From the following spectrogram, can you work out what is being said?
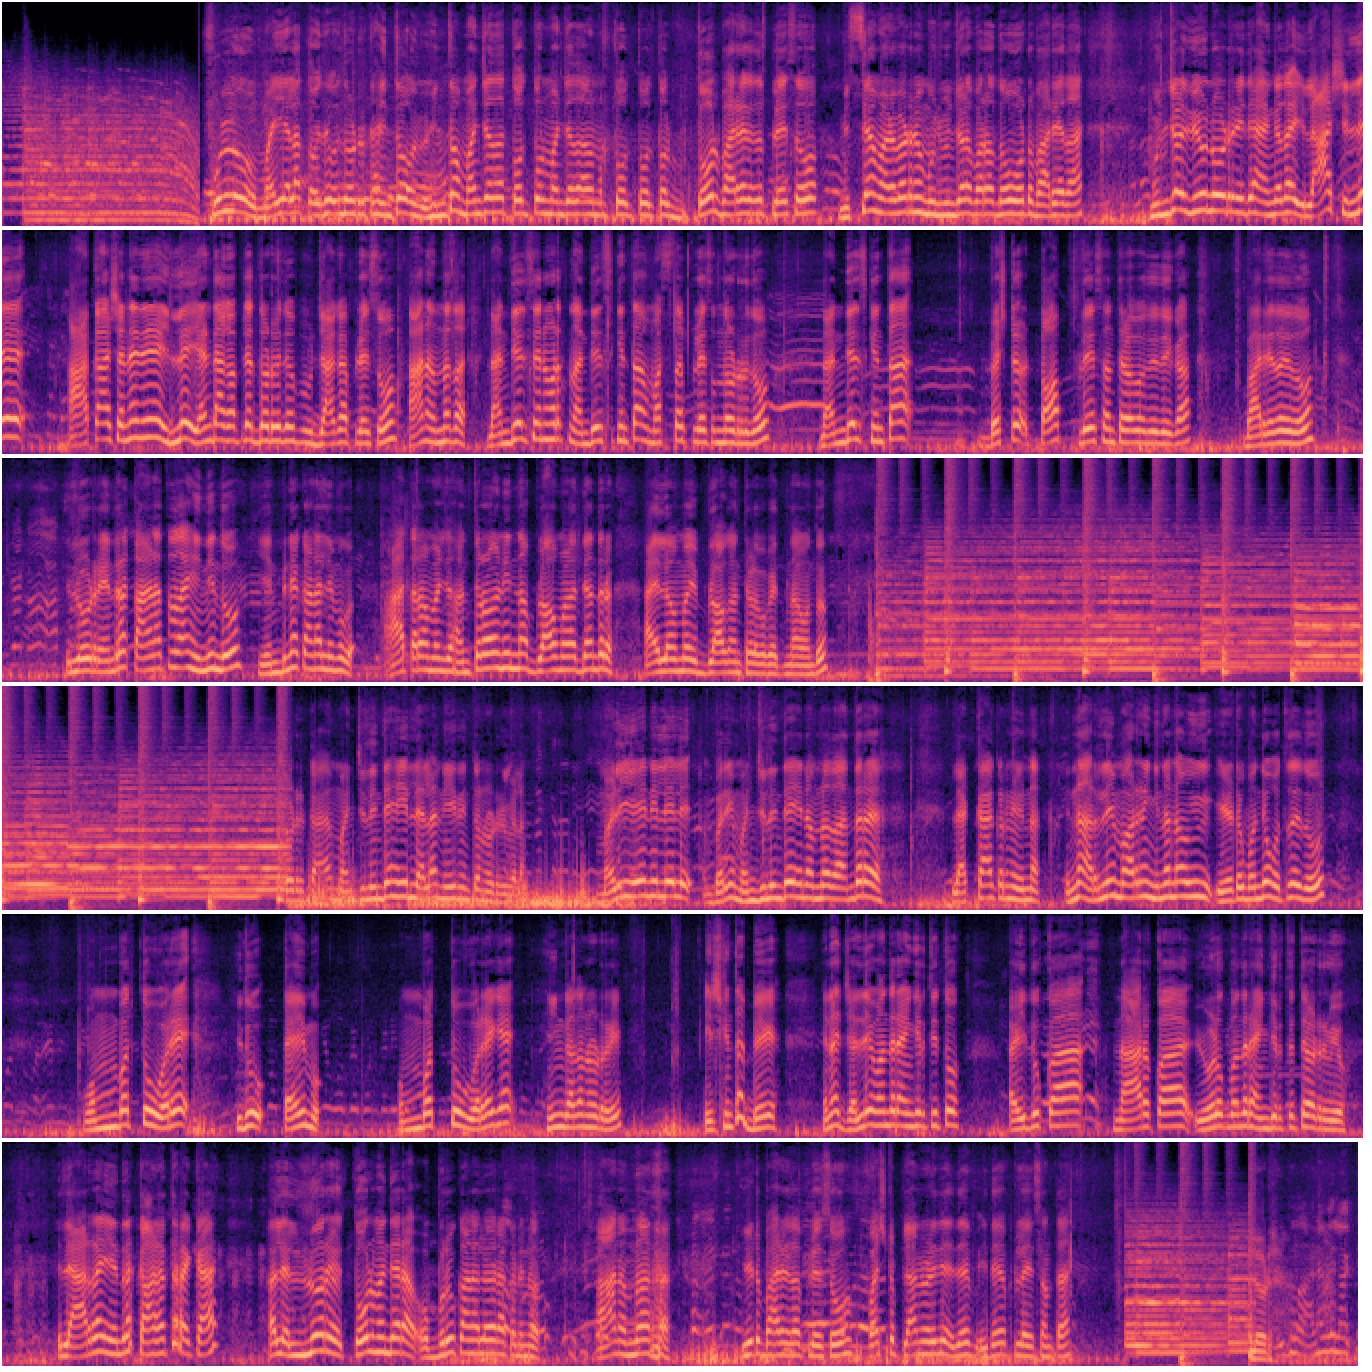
ಫುಲ್ಲು ಮೈ ಎಲ್ಲ ತೊಯ್ದು ನೋಡ್ರಿ ಇಂಥ ಇಂಥ ಮಂಜದ, ತೋಲ್ ತೋಲ್ ಮಂಜದ ತೋಲ್ ತೋಲ್ ತೋಲ್ ತೋಲ್ ಭಾರಿ ಅದ ಪ್ಲೇಸು ಮಿಸ್ಸೇ ಮಾಡಬೇಡ್ರಿ ಮುಂಜಾಳೆ ಬರೋದು, ಒಟ್ಟು ಭಾರಿ ಅದ. ಮುಂಜಾಳೆ ವ್ಯೂ ನೋಡ್ರಿ ಇದೆ ಹೆಂಗದ. ಲಾಸ್ಟ್ ಇಲ್ಲೇ ಆಕಾಶನೇ ಇಲ್ಲೇ ಎಂಡ್ ಆಗಪ್ಲೆ ನೋಡ್ರಿ ಇದು ಜಾಗ ಪ್ಲೇಸು ಆ ನಮ್ನದ ನಂದಿಲ್ಸ್ ಏನು ಮಾಡ್ತ ನಂದಿಲ್ಸ್ಗಿಂತ ಮಸ್ತ್ ಪ್ಲೇಸ್ ಅದ ನೋಡ್ರಿ ಇದು. ನಂದಿಲ್ಸ್ಗಿಂತ ಬೆಸ್ಟ್ ಟಾಪ್ ಪ್ಲೇಸ್ ಅಂತ ಹೇಳ್ಬೋದು ಇದೀಗ ಭಾರಿ ಅದ ಇದು. ಇಲ್ಲಿ ನೋಡ್ರಿ ಏನರ ಕಾಣತ್ತದ ಹಿಂದಿಂದು. ಏನು ಬಿನೇ ಕಾಣಲ್ಲ ನಿಮಗೆ. ಆ ಥರ ಮಂಜು ಅಂತರೋ ನಿನ್ನ ಬ್ಲಾಗ್ ಮಾಡದ್ದೆ ಅಂದ್ರೆ ಐ ಲವ್ ಮೈ ಬ್ಲಾಗ್ ಅಂತ ಹೇಳ್ಬೇಕಾಯ್ತು ನಾವೊಂದು. ನೋಡ್ರಿ ಕಾ, ಮಂಜುಲಿಂದೇ ಇಲ್ಲೆಲ್ಲ ನೀರು ನಿಂತ ನೋಡ್ರಿ ಇವೆಲ್ಲ. ಮಳಿ ಏನಿಲ್ಲ ಇಲ್ಲಿ, ಬರೀ ಮಂಜುಲಿಂದೇ ಏನು ಅನ್ನೋದ ಅಂದ್ರೆ ಲೆಕ್ಕ ಹಾಕ್ರಿ ನೀವು. ಇನ್ನ ಇನ್ನ ಅರ್ಲಿ ಮಾರ್ನಿಂಗ್ ಇನ್ನ ನಾವು ಏಟಿಗೆ ಬಂದೇ ಗೊತ್ತದ ಇದು ಒಂಬತ್ತುವರೆ, ಇದು ಟೈಮು ಒಂಬತ್ತುವರೆಗೆ ಹಿಂಗದ ನೋಡ್ರಿ. ಇಷ್ಕಿಂತ ಬೇಗ. ಏನ ಜಲ್ದಿ ಬಂದ್ರೆ ಹೆಂಗಿರ್ತಿತ್ತು? ಐದಕ್ಕ ನಾಲ್ಕ ಏಳಕ್ಕೆ ಬಂದ್ರೆ ಹೆಂಗಿರ್ತಿತ್ತು ಹೇಳ್ರಿ ವ್ಯೂ ಇಲ್ಲಿ ಯಾರ ಏನರ ಕಾಣತ್ತಾರಕ್ಕ? ಅಲ್ಲಿ ಎಲ್ಲರೂ ತೋಲ್ ಮಂದಿಯಾರ ಒಬ್ಬರು ಕಾಣಲ್ಲ ಆ ಕಡೆನವ್ರು. ಆ ನಮ್ಮನಾರ ಇಟ್ಟು ಭಾರಿ ಅದ ಪ್ಲೇಸು ಫಸ್ಟ್ ಪ್ಲಾನ್ ಮಾಡಿದೆ ಇದೇ ಇದೇ ಪ್ಲೇಸ್ ಅಂತ. ನೋಡ್ರಿ.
